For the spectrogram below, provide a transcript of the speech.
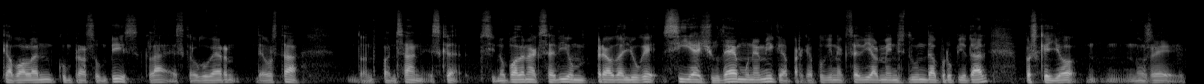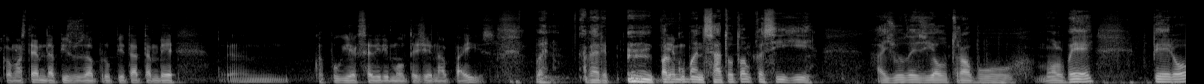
que volen comprar-se un pis. Clar, és que el govern deu estar doncs, pensant, és que si no poden accedir a un preu de lloguer, si ajudem una mica perquè puguin accedir almenys d'un de propietat, doncs que jo, no sé, com estem de pisos de propietat també, eh, que pugui accedir-hi molta gent al país. Bueno, a veure, per Anem- començar, tot el que sigui ajudes jo ho trobo molt bé, però,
